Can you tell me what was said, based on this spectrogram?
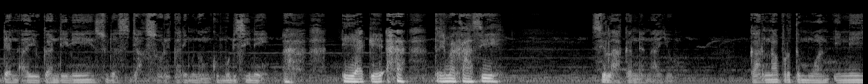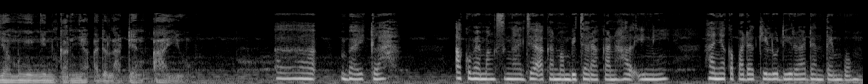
dan Ayu Gandini sudah sejak sore tadi menunggumu di sini. ah, iya Ki, Ah, terima kasih. Silahkan Dan Ayu. Karena pertemuan ini yang menginginkannya adalah Den Ayu. Eh, baiklah. Aku memang sengaja akan membicarakan hal ini hanya kepada Kiludira dan Tembong.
